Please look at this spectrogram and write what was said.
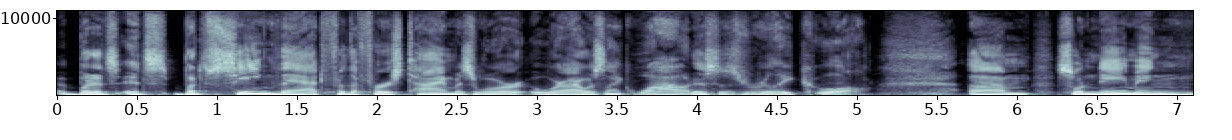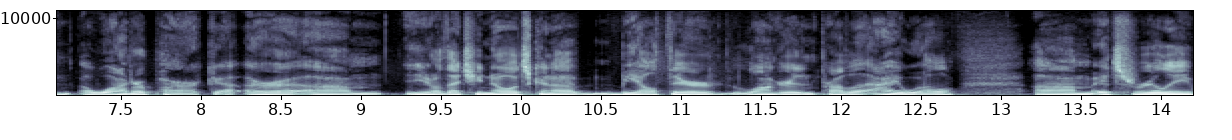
but it's it's but seeing that for the first time is where where I was like wow this is really cool. Um, so naming a water park uh, or um, you know that you know it's going to be out there longer than probably I will um, it's really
